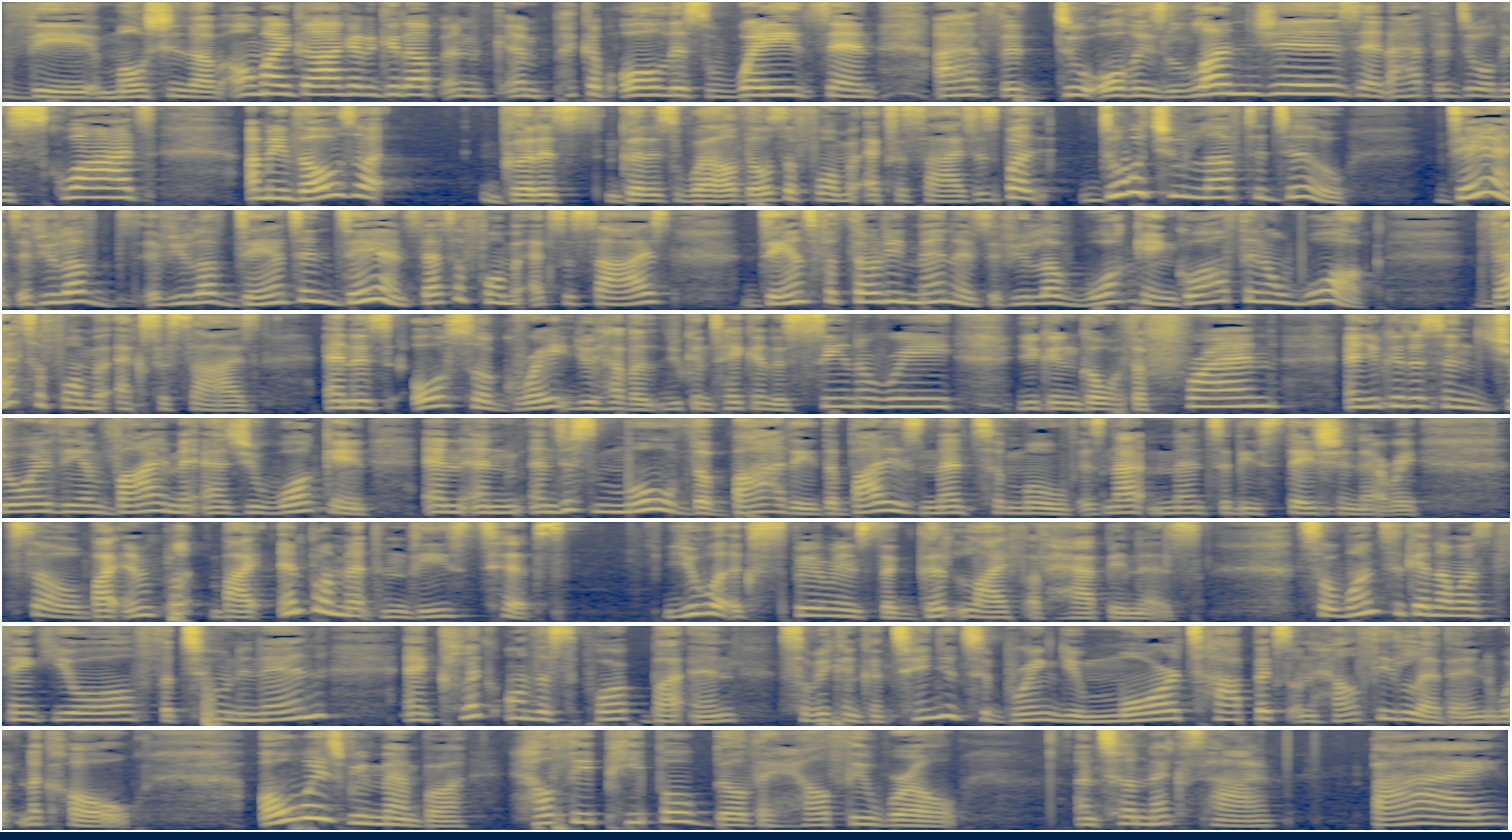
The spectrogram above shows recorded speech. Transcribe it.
the emotions of oh my god i gotta get up and, and pick up all this weights and i have to do all these lunges and i have to do all these squats. I mean those are good as good as well. Those are form of exercises but do what you love to do. Dance. If you love if you love dancing dance. That's a form of exercise. Dance for 30 minutes. If you love walking go out there and walk. That's a form of exercise and it's also great you have a you can take in the scenery you can go with a friend and you can just enjoy the environment as you walk in and and and just move the body the body is meant to move it's not meant to be stationary so by impl- by implementing these tips you will experience the good life of happiness. So, once again, I want to thank you all for tuning in and click on the support button so we can continue to bring you more topics on healthy living with Nicole. Always remember healthy people build a healthy world. Until next time, bye.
